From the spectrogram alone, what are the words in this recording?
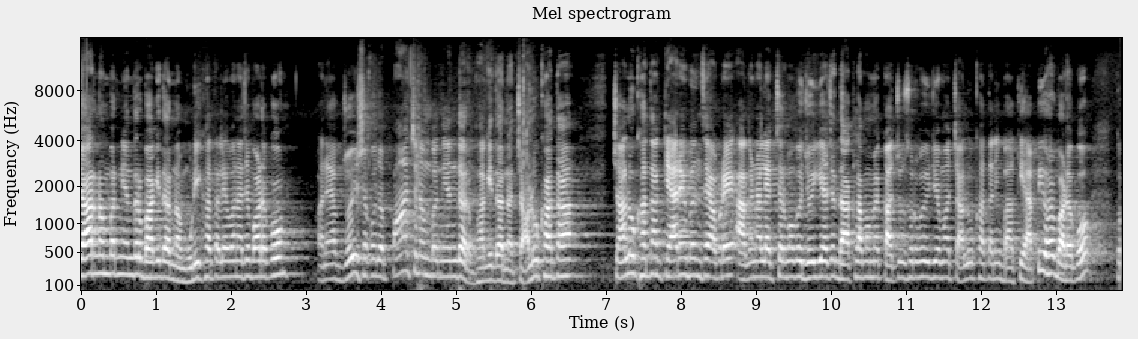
ચાર નંબરની અંદર ભાગીદારના મૂડી ખાતા લેવાના છે બાળકો. અને આપ જોઈ શકો છો પાંચ નંબરની અંદર ભાગીદારના ચાલુ ખાતા. ચાલુ ખાતા ક્યારે બનશે આપણે આગળના લેક્ચરમાં પણ જોઈ ગયા છે. દાખલામાં મેં કાચું સ્વરૂપ જેમાં ચાલુ ખાતાની બાકી આપી હોય બાળકો, તો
